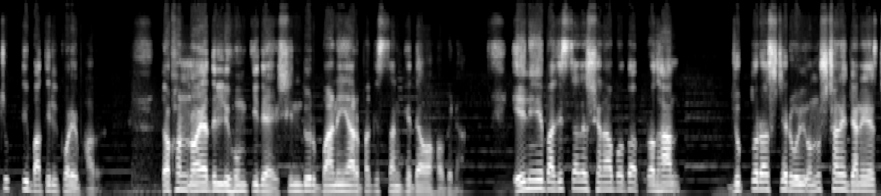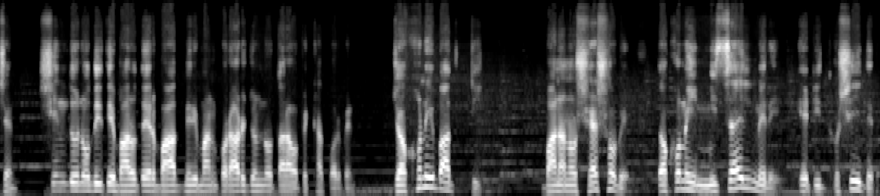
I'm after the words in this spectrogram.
চুক্তি বাতিল করে ভারত। তখন নয়াদিল্লি হুমকি দেয়, সিন্ধুর বাণী আর পাকিস্তানকে দেওয়া হবে না। এ নিয়ে পাকিস্তানের সেনাপ্রধা প্রধান যুক্তরাষ্ট্রের ওই অনুষ্ঠানে জানিয়েছেন সিন্ধু নদীতে ভারতের বাঁধ নির্মাণ করার জন্য তারা অপেক্ষা করবেন। যখনই বাঁধটি বানানো শেষ হবে, তখনই মিসাইল মেরে এটি ধসিয়ে দেবে।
